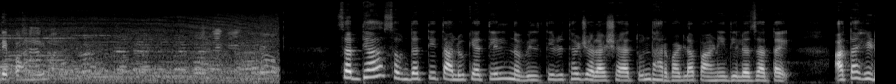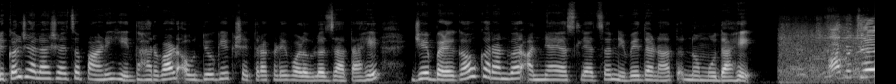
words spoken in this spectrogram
दे पाऊँगी। सध्या सौदत्ती तालुक्यातील नवील तीर्थ जलाशयातून धारवाडला पाणी दिलं जात आहे. आता हिडकल जलाशयाचं पाणीही धारवाड औद्योगिक क्षेत्राकडे वळवलं जात आहे जे बेळगावकरांवर अन्याय असल्याचं निवेदनात नमूद आहे. आमचे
